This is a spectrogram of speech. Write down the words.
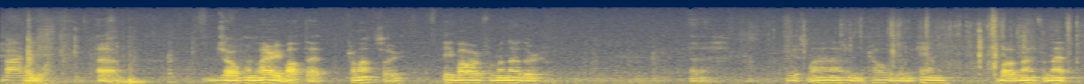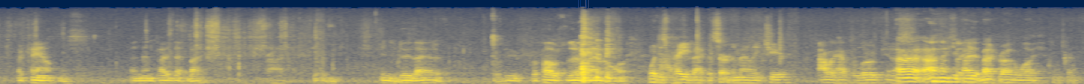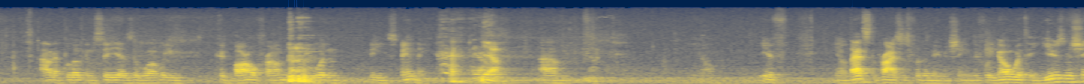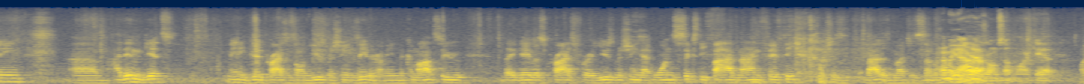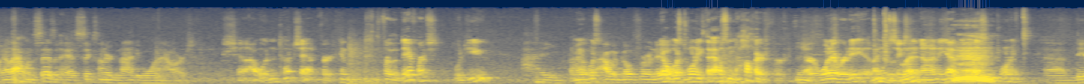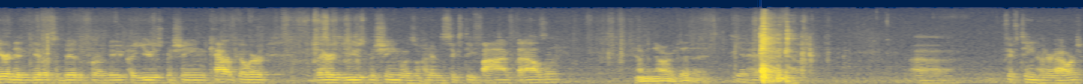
buy a new one. Uh, Joe, when Larry bought that Komatsu, he borrowed from another, uh, I guess line item, you call it in the county, borrowed money from that account and, and then paid that back. Can you do that, or would you propose to doing that or what? What is paid back a certain amount each year? I would have to look and. Uh, I think you paid it back right away. Okay. I would have to look and see as to what we could borrow from that we wouldn't be spending. Um, you know, if, you know, that's the prices for the new machines. If we go with a used machine, um, I didn't get many good prices on used machines either. I mean, the Komatsu, they gave us price for a used machine at one sixty-five, nine fifty, which is about as much as some of the. How many new- hours on something like that? Well, that one says it has six hundred and ninety-one hours. Shit, I wouldn't touch that for, for the difference, would you? I, I mean, what's- I would go for a new Yo, what's one. twenty thousand dollars for, Yeah. or whatever it is, I think it was less. sixty-nine, yeah, it'd less than twenty. Uh, Deere didn't give us a bid for a new, a used machine. Caterpillar, their used machine was hundred and sixty-five thousand. How many hours did it It had, uh, fifteen hundred hours.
